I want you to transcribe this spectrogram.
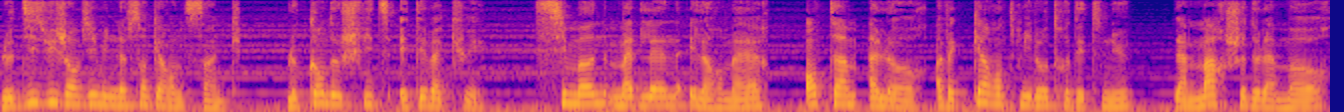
Le 18 janvier 1945, le camp d'Auschwitz est évacué. Simone, Madeleine et leur mère entament alors, avec 40 000 autres détenus, la marche de la mort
